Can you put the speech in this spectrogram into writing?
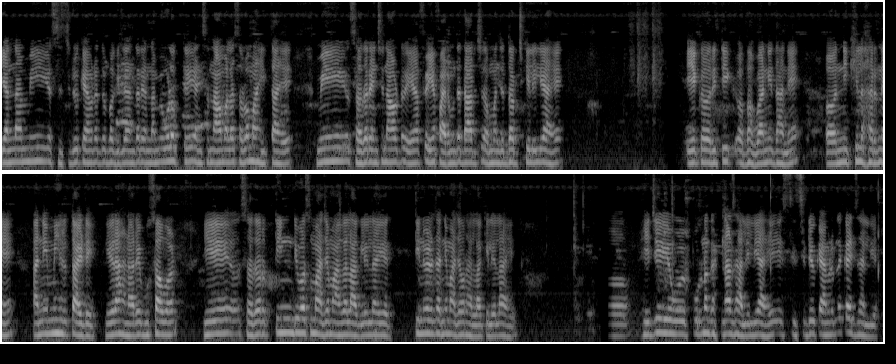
यांना मी सी सी टी व्ही कॅमेऱ्यात बघितल्यानंतर यांना मी ओळखते. यांचं नाव मला सर्व माहीत आहे. मी सदर यांचे नाव एफ एफ आय आरमध्ये दर्ज म्हणजे दर्ज केलेली आहे. एक ऋतिक भगवानी धाने निखिल हरणे आणि मिहिर तायडे हे राहणारे भुसावळ हे सदर तीन दिवस माझ्या मागं लागलेलं आहेत तीन वेळेस त्यांनी माझ्यावर हल्ला केलेला आहे. ही जी पूर्ण घटना झालेली आहे सी सी टी व्ही कॅमेऱ्यामध्ये काहीच झाली आहे.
